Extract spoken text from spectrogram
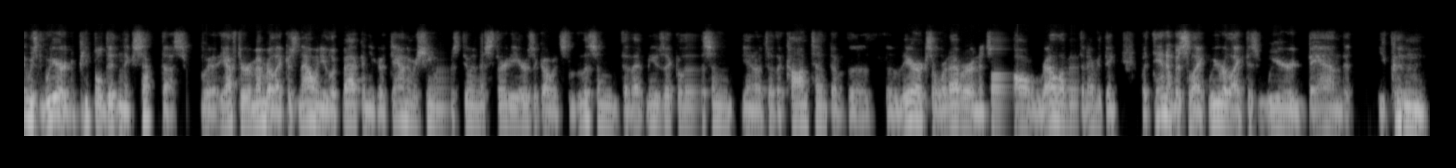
it was weird. People didn't accept us. You have to remember, like, because now when you look back and you go, "Damn, the machine was doing this 30 years ago." It's listen to that music, listen, you know, to the content of the the lyrics or whatever, and it's all relevant and everything. But then it was like we were like this weird band that you couldn't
